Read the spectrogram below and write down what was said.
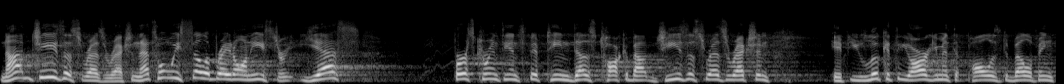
not Jesus' resurrection. That's what we celebrate on Easter. Yes, 1 Corinthians 15 does talk about Jesus' resurrection. If you look at the argument that Paul is developing,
